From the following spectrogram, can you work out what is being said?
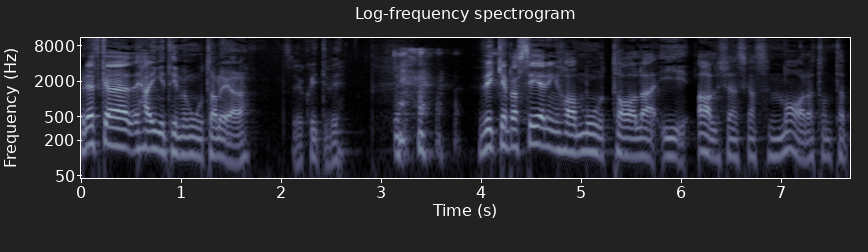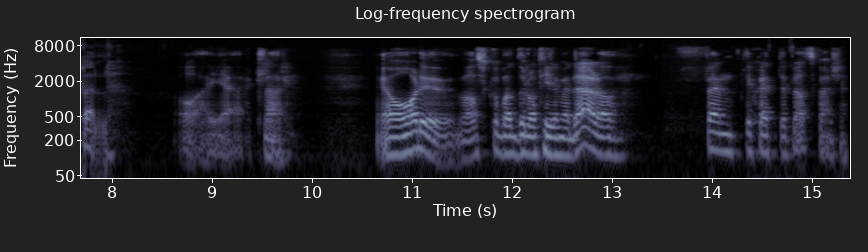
Men det, ska, det har ingenting med Motala att göra. Så det skiter vi. Vilken placering har Motala i Allsvenskans maratontabell? Åh, jäklar. Ja du, vad ska man dra till med där då? 56 plats kanske?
